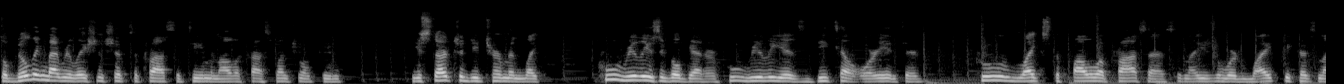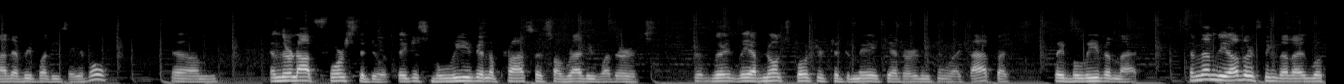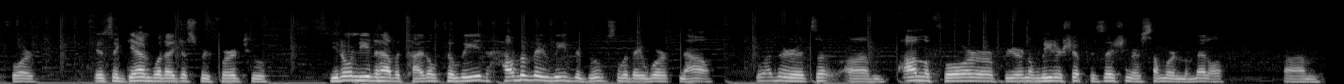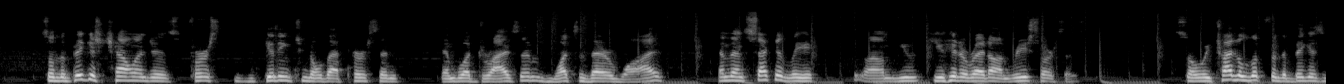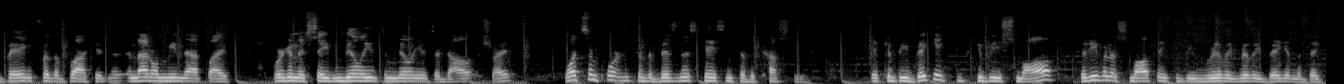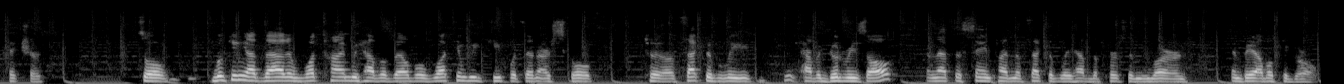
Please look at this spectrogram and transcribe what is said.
So building my relationships across the team and all the cross-functional teams, you start to determine like who really is a go-getter, who really is detail-oriented, who likes to follow a process. And I use the word like because not everybody's able. Um, and they're not forced to do it. They just believe in a process already, whether it's they, they have no exposure to DMAIC yet or anything like that, but they believe in that. And then the other thing that I look for is again what I just referred to. You don't need to have a title to lead. How do they lead the groups where they work now? Whether it's a, um, on the floor or if you're in a leadership position or somewhere in the middle. Um, so the biggest challenge is first getting to know that person and what drives them, what's their why, and then secondly, um, you you hit it right on resources. So we try to look for the biggest bang for the buck, and, and I don't mean that by we're going to save millions and millions of dollars, right? What's important to the business case and to the customer? It could be big, it could be small, but even a small thing could be really, really big in the big picture. So looking at that and what time we have available, what can we keep within our scope to effectively have a good result and at the same time effectively have the person learn and be able to grow.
